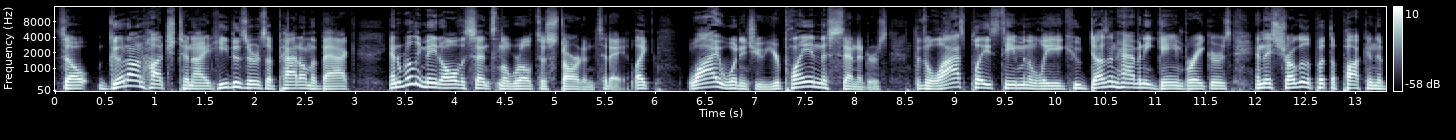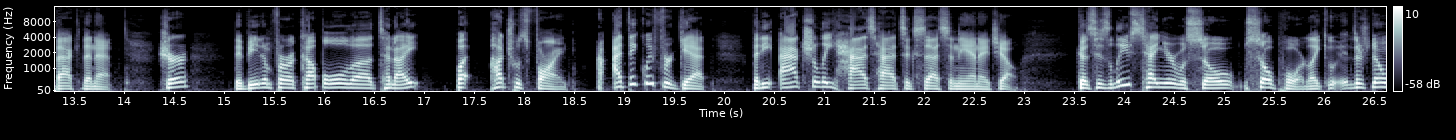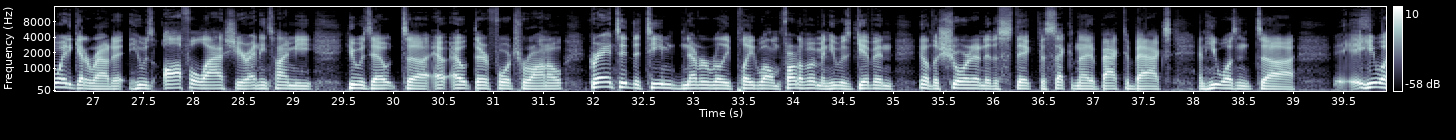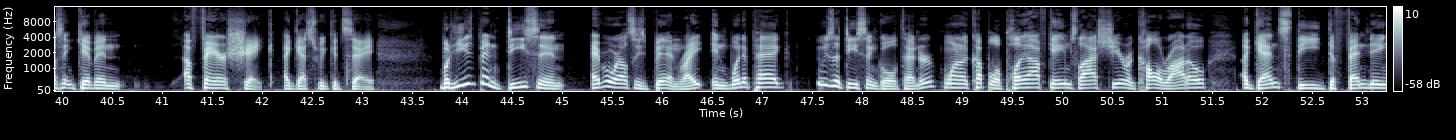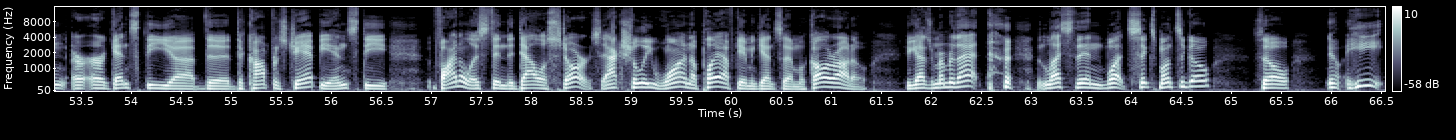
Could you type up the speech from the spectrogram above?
So good on Hutch tonight. He deserves a pat on the back, and it really made all the sense in the world to start him today. Like why wouldn't you? You're playing the Senators. They're the last place team in the league who doesn't have any game breakers, and they struggle to put the puck in the back of the net. Sure, they beat them for a couple uh, tonight, but Hutch was fine. I think we forget that he actually has had success in the NHL because his Leafs tenure was so so poor. Like there's no way to get around it. He was awful last year. Anytime he he was out uh, out there for Toronto. Granted, the team never really played well in front of him, and he was given you know the short end of the stick the second night of back to backs, and he wasn't uh, he wasn't given a fair shake. I guess we could say, but he's been decent everywhere else he's been. Right in Winnipeg, he was a decent goaltender. Won a couple of playoff games last year in Colorado against the defending or, or against the uh, the the conference champions, the finalists in the Dallas Stars. Actually won a playoff game against them with Colorado. You guys remember that? Less than what six months ago. So you know he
